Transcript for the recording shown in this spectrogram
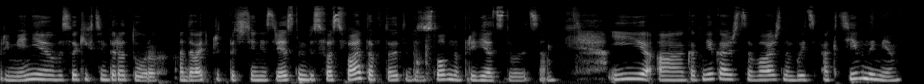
при менее высоких температурах. Отдавать предпочтение средствам без фосфатов, то это, безусловно, приветствуется. И, а, как мне кажется, важно быть активными.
